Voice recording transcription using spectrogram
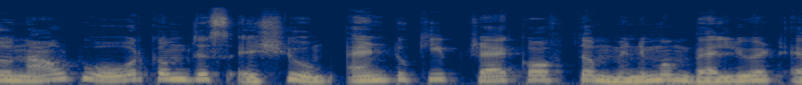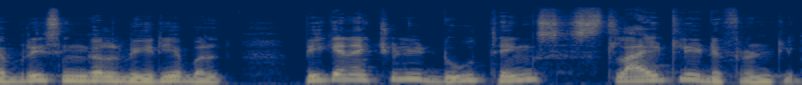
so now to overcome this issue and to keep track of the minimum value at every single variable, we can actually do things slightly differently.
